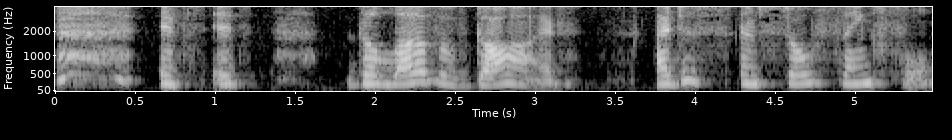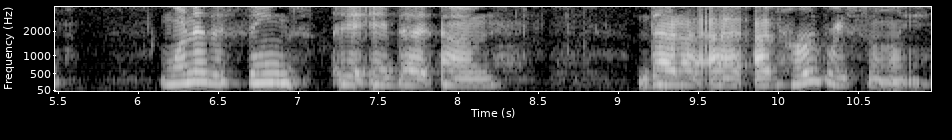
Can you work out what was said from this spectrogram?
it's it's the love of God. I just am so thankful. One of the things that um, that I, I've heard recently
